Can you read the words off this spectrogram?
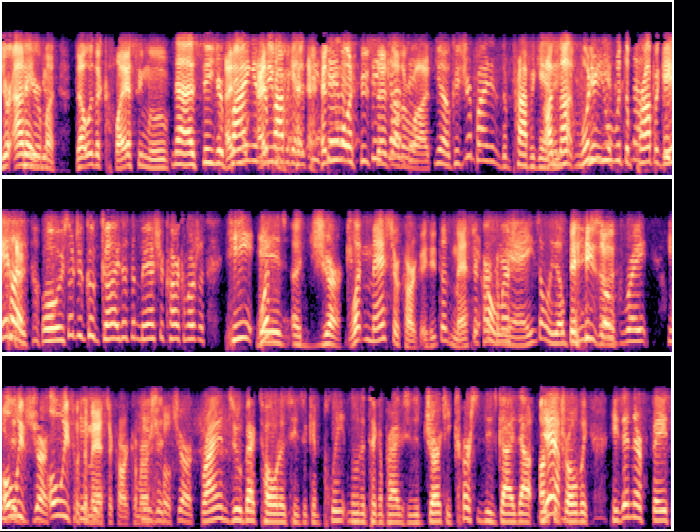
You're out Hey, of your mind. That was a classy move. Nah, see, you're Any- buying into the anyone- propaganda. See, anyone who see, says goddamn- otherwise. you know, because you're buying into the propaganda. I'm not- You- what are you- you with the no, propaganda? Because oh, he's such a good guy. He does the Mastercard commercial. He What- is a jerk. What Mastercard? He does Mastercard oh commercials. yeah, he's only open. He's, He's so a- great. He's always, a jerk. always with He's the a- Mastercard He's commercials. a jerk. Brian Zoubek told us he's a complete lunatic in practice. He's a jerk. He curses these guys out Yeah. uncontrollably. He's in their face.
